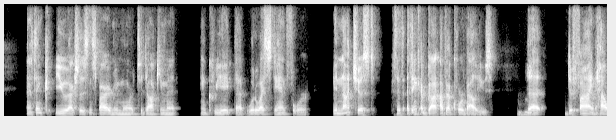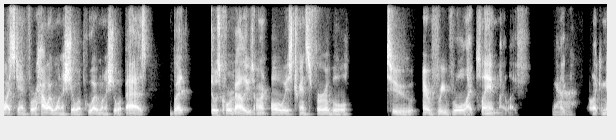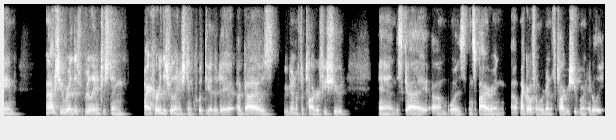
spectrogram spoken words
and I think you actually has inspired me more to document and create that. What do I stand for? And not just because I, th- I, think I've got I've got core values mm-hmm. that define how I stand for, how I want to show up, who I want to show up as. But those core values aren't always transferable to every role I play in my life. Yeah. Like, like I mean, I actually read this really interesting. I heard this really interesting quote the other day. A guy was we were doing a photography shoot, and this guy um, was inspiring uh, my girlfriend. We were doing a photography shoot. We were in Italy,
